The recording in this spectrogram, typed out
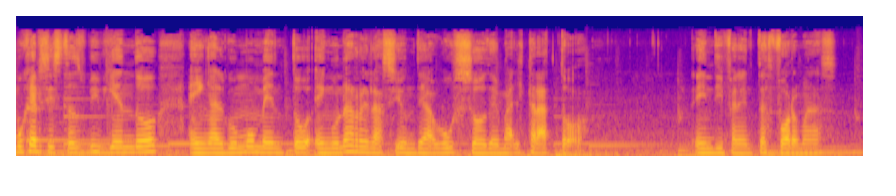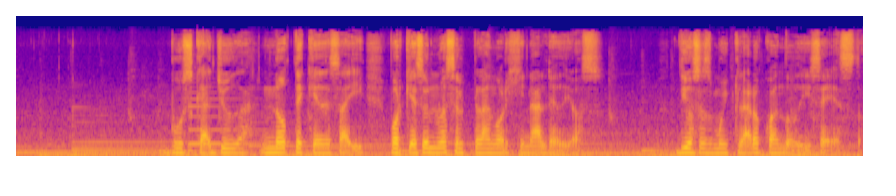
Mujer, si estás viviendo en algún momento en una relación de abuso, de maltrato, en diferentes formas. Busca ayuda, no te quedes ahí, porque eso no es el plan original de Dios. Dios es muy claro cuando dice esto.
